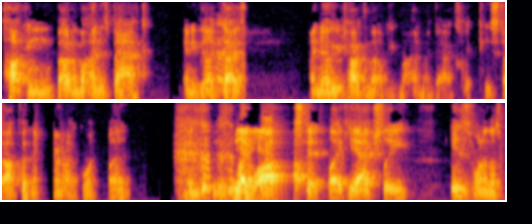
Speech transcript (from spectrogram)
talking about him behind his back, and he'd be like, hmm. "Guys, I know you're talking about me behind my back. Like, can you stop it?" And they're like, "What? What?" And he like lost it. Like he actually is one of those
